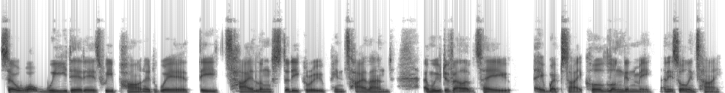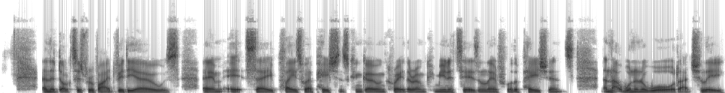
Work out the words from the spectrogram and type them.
So what we did is we partnered with the Thai Lung Study Group in Thailand and we've developed a a website called Lung and Me, and it's all in Thai. And the doctors provide videos. Um, it's a place where patients can go and create their own communities and learn from other patients. And that won an award actually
